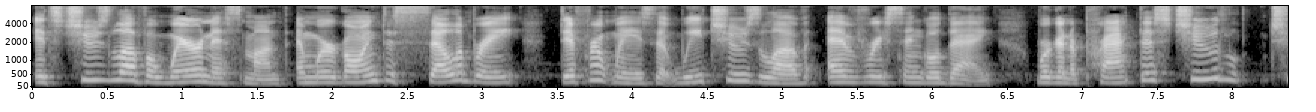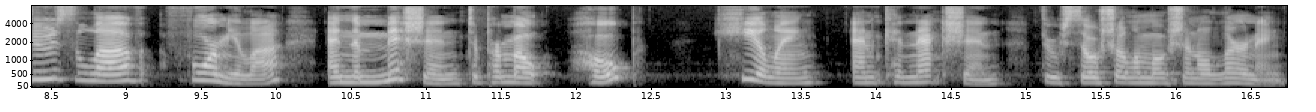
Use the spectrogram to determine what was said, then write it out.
it's Choose Love Awareness Month, and we're going to celebrate different ways that we choose love every single day. We're going to practice Choose, choose Love formula and the mission to promote hope, healing, and connection through social emotional learning.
